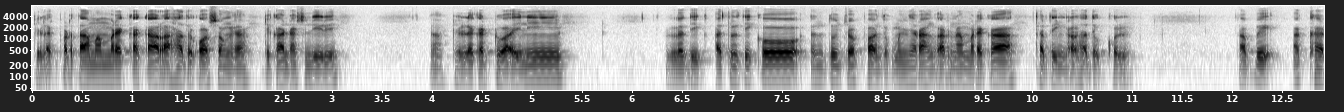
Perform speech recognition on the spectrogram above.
di leg pertama mereka kalah 1-0 ya di kandang sendiri. Nah di leg kedua ini Atletico tentu coba untuk menyerang karena mereka tertinggal satu gol. Tapi agar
